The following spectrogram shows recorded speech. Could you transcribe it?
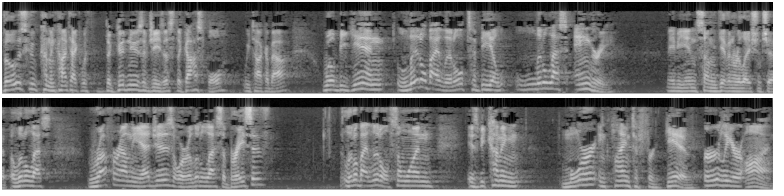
those who come in contact with the good news of Jesus, the gospel we talk about, will begin little by little to be a little less angry, maybe in some given relationship, a little less rough around the edges or a little less abrasive. little by little, someone is becoming more inclined to forgive earlier on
